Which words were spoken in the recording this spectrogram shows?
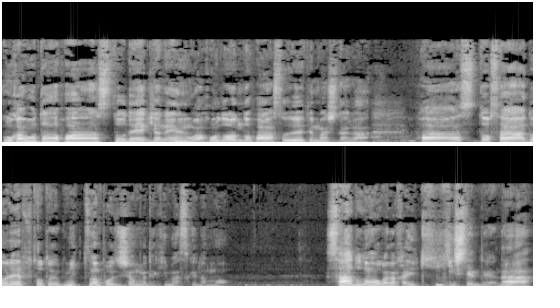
岡本はファーストで去年はほとんどファーストで出てましたが、ファースト、サード、レフトという3つのポジションができますけども、サードの方がなんか生き生きしてんだよな。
